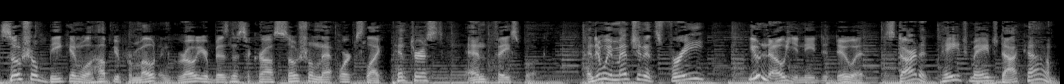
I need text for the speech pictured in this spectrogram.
Social Beacon will help you promote and grow your business across social networks like Pinterest and Facebook. And did we mention it's free? You know you need to do it. Start at pagemage.com.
